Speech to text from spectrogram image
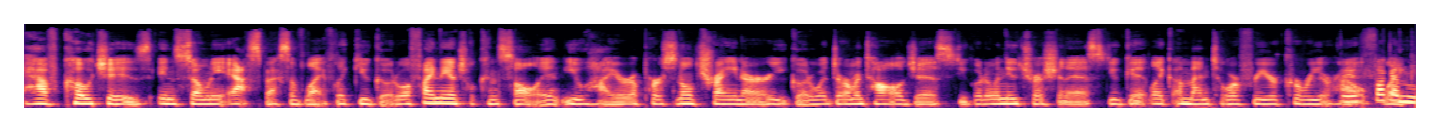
have coaches in so many aspects of life. Like, you go to a financial consultant, you hire a personal trainer, you go to a dermatologist, you go to a nutritionist, you get like a mentor for your career help. fucking like,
